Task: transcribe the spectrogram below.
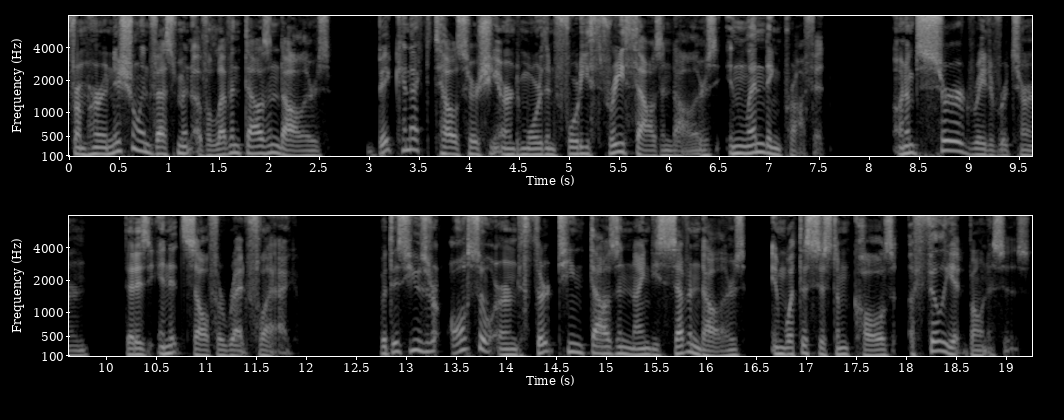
From her initial investment of $11,000, BitConnect tells her she earned more than $43,000 in lending profit, an absurd rate of return that is in itself a red flag. But this user also earned $13,097 in what the system calls affiliate bonuses.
